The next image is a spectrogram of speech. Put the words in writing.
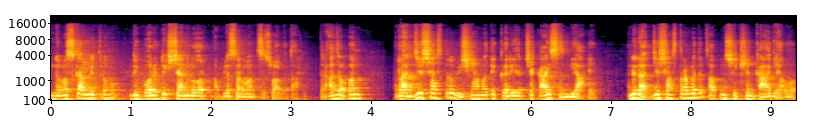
नमस्कार मित्र हो दी पॉलिटिक्स चॅनलवर आपल्या सर्वांचं स्वागत आहे. तर आज आपण राज्यशास्त्र विषयामध्ये करिअरच्या काय संधी आहेत आणि राज्यशास्त्रामध्येच आपण शिक्षण का घ्यावं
